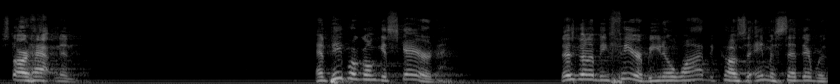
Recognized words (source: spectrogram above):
start happening. And people are going to get scared. There's going to be fear, but you know why? Because Amos said there was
